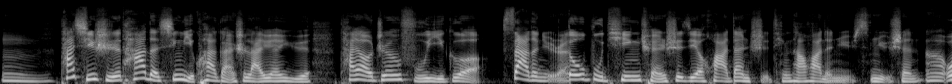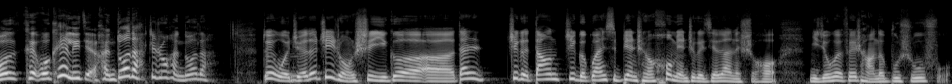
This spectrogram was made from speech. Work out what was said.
嗯，他其实他的心理快感是来源于他要征服一个飒的女人。都不听全世界话，但只听他话的女女生。嗯，我可我可以理解很多的这种很多的，对，我觉得这种是一个呃，但是这个当这个关系变成后面这个阶段的时候，你就会非常的不舒服。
